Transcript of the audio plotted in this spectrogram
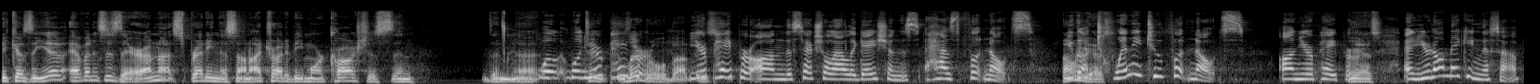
because the evidence is there. I'm not spreading this on. I try to be more cautious than than uh, Well, well, your paper, liberal about your this. paper on the sexual allegations has footnotes. You Oh, got yes. 22 footnotes on your paper. Yes. And you're not making this up.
